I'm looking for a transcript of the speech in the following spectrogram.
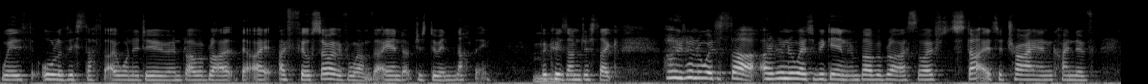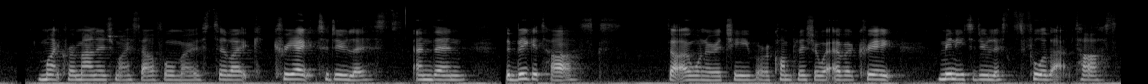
with all of this stuff that i want to do and blah blah blah that i, I feel so overwhelmed that i end up just doing nothing Mm. because i'm just like oh, i don't know where to start i don't know where to begin and blah blah blah so i've started to try and kind of micromanage myself almost to like create to-do lists and then the bigger tasks that I want to achieve or accomplish or whatever create mini to-do lists for that task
